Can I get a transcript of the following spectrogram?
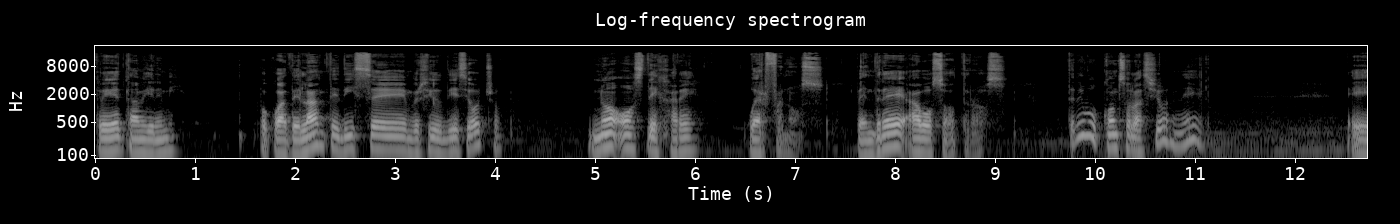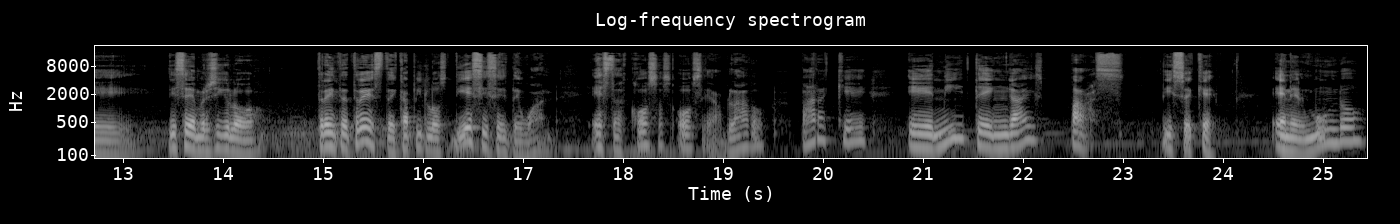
creed también en mí. Poco adelante dice en versículo 18, no os dejaré huérfanos, vendré a vosotros. Tenemos consolación en Él. Eh, dice en versículo 33 de capítulos 16 de Juan, estas cosas os he hablado para que en mí tengáis paz. Dice que en el mundo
